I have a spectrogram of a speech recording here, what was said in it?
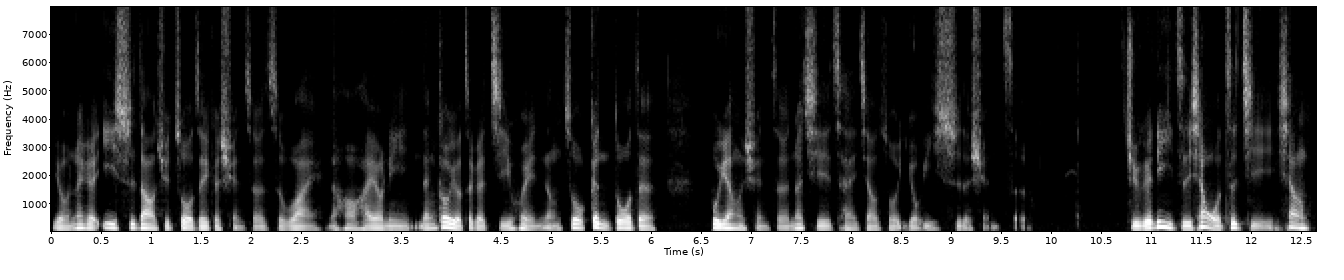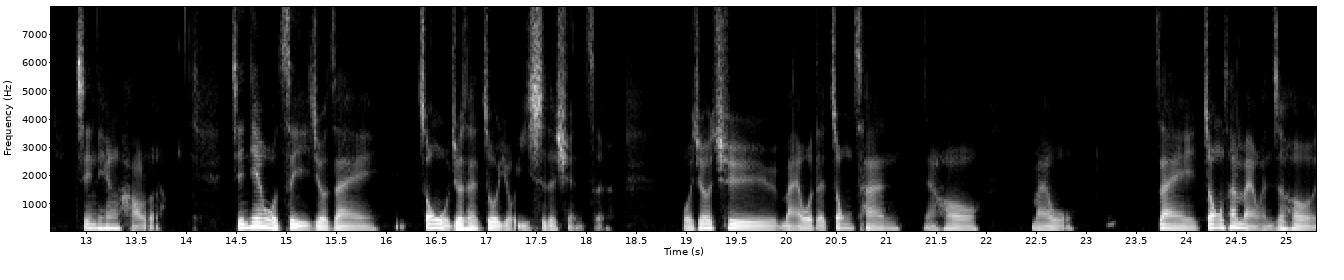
有那个意识到去做这个选择之外，然后还有你能够有这个机会，能做更多的不一样的选择，那其实才叫做有意识的选择。举个例子，像我自己，像今天好了，今天我自己就在中午就在做有意识的选择，我就去买我的中餐，然后买我在中餐买完之后，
